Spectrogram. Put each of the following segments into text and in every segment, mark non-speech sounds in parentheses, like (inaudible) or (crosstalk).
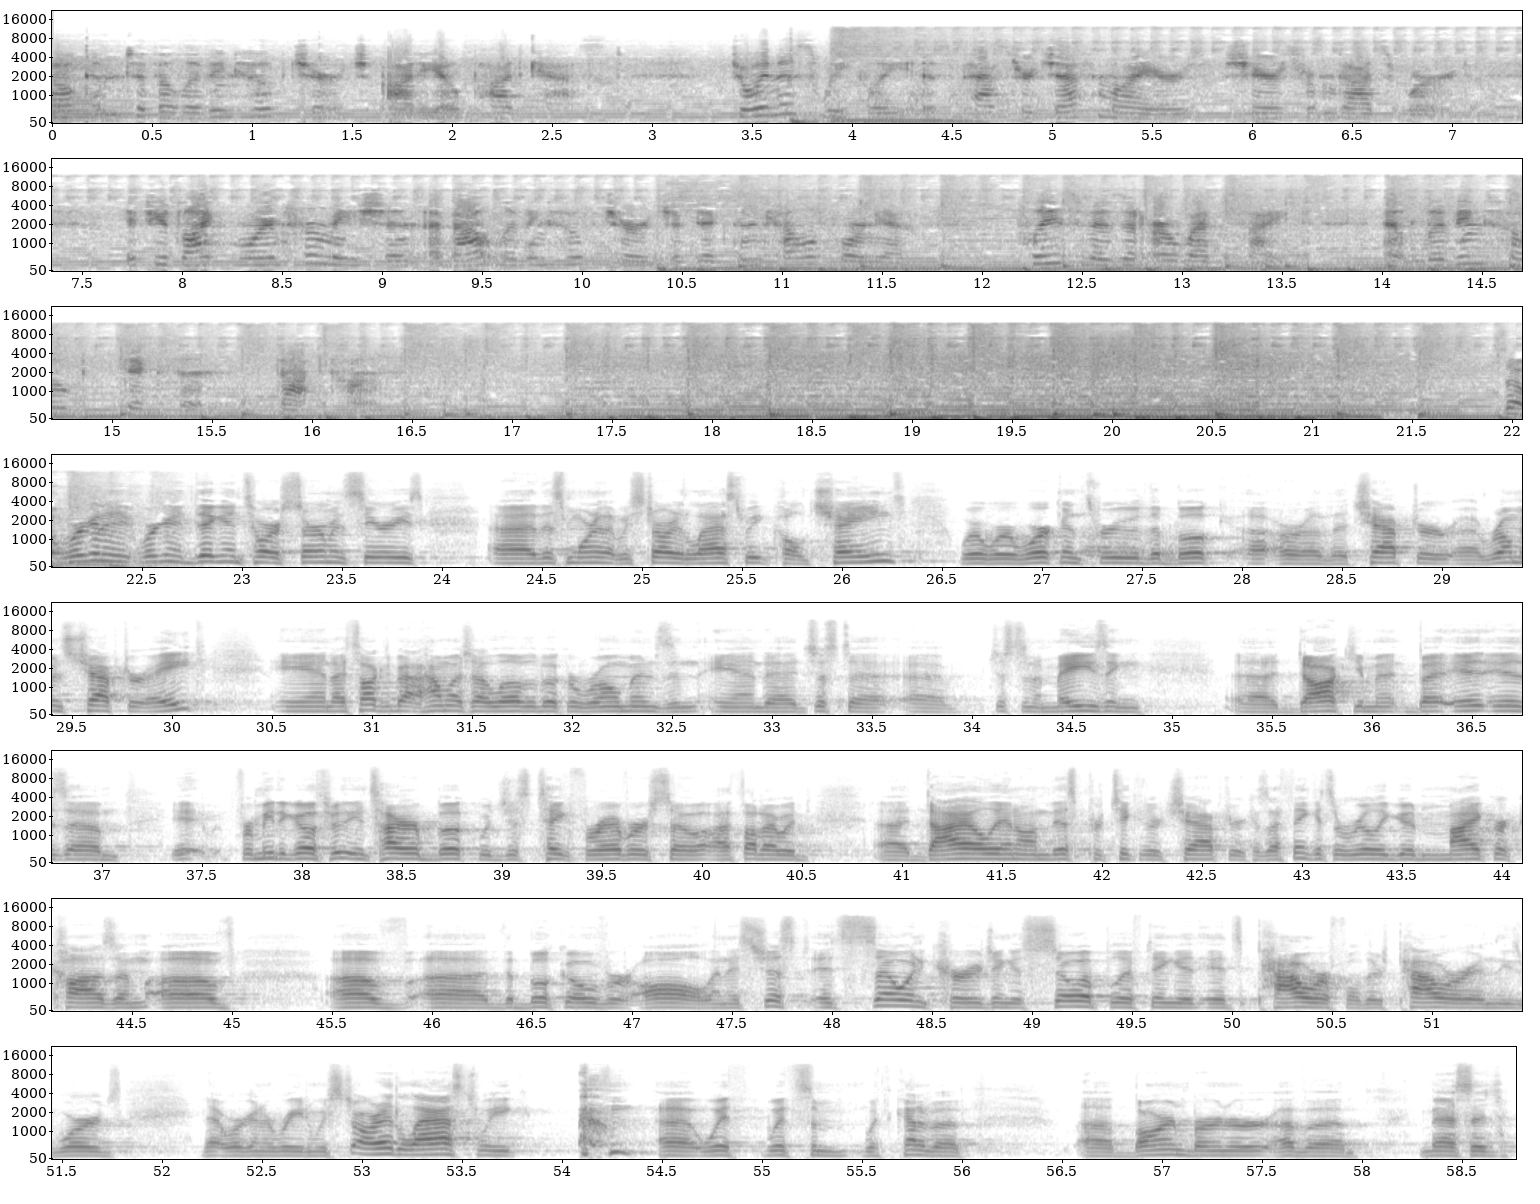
Welcome to the Living Hope Church audio podcast. Join us weekly as Pastor Jeff Myers shares from God's Word. If you'd like more information about Living Hope Church of Dixon, California, please visit our website at livinghopedixon.com. So we're gonna we're gonna dig into our sermon series uh, this morning that we started last week called Chains, where we're working through the book uh, or the chapter uh, Romans chapter eight, and I talked about how much I love the book of Romans and and uh, just a just an amazing. Uh, document, but it is um, it, for me to go through the entire book would just take forever. So I thought I would uh, dial in on this particular chapter because I think it's a really good microcosm of of uh, the book overall. And it's just, it's so encouraging, it's so uplifting, it, it's powerful. There's power in these words that we're going to read. And we started last week (coughs) uh, with, with, some, with kind of a, a barn burner of a message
